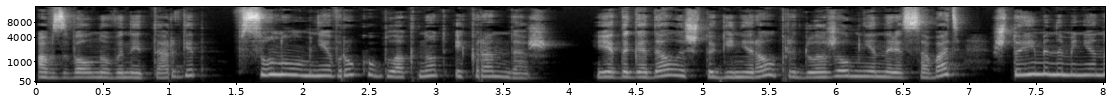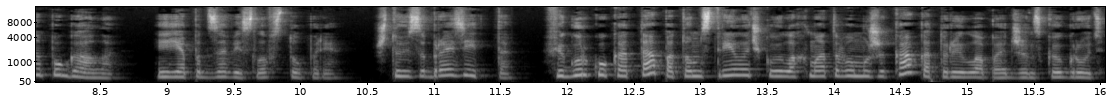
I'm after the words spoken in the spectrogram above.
а взволнованный таргет всунул мне в руку блокнот и карандаш. Я догадалась, что генерал предложил мне нарисовать, что именно меня напугало, и я подзависла в ступоре. Что изобразить-то? Фигурку кота, потом стрелочку и лохматого мужика, который лапает женскую грудь.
